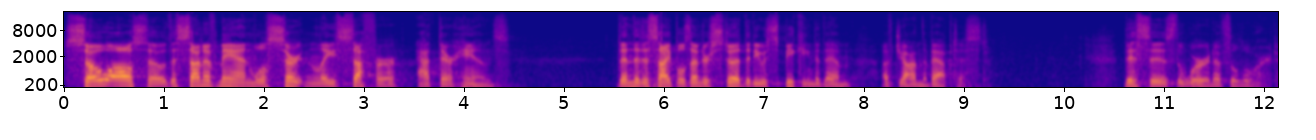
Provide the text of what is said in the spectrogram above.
so also the Son of Man will certainly suffer at their hands. Then the disciples understood that he was speaking to them of John the Baptist. This is the word of the Lord.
